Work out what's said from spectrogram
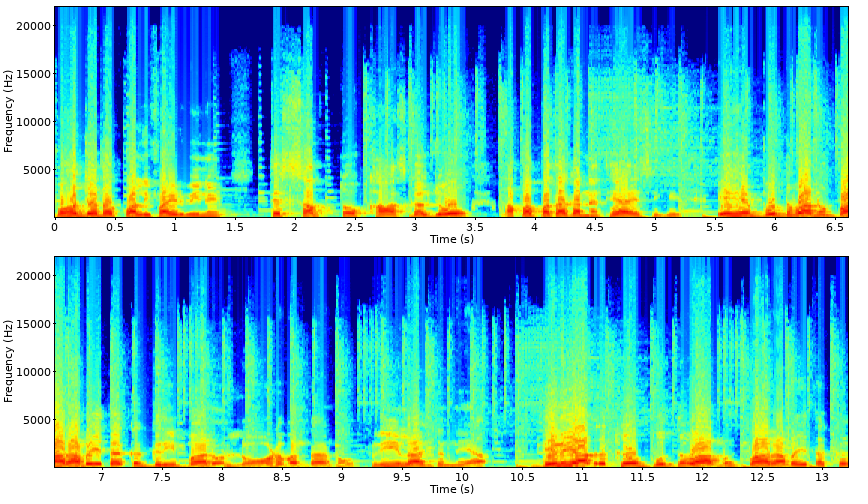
ਬਹੁਤ ਜ਼ਿਆਦਾ ਕੁਆਲੀਫਾਈਡ ਵੀ ਨੇ ਤੇ ਸਭ ਤੋਂ ਖਾਸ ਗੱਲ ਜੋ ਆਪਾਂ ਪਤਾ ਕਰਨ ਇੱਥੇ ਆਏ ਸੀਗੇ, ਇਹ ਬੁੱਧਵਾਰ ਨੂੰ 12 ਵਜੇ ਤੱਕ ਗਰੀਬਾਂ ਨੂੰ ਲੋੜਵੰਦਾਂ ਨੂੰ ਫ੍ਰੀ ਇਲਾਜ ਦਿੰਦੇ ਆ। ਦਿਨ ਯਾਦ ਰੱਖਿਓ, ਬੁੱਧਵਾਰ ਨੂੰ 12 ਵਜੇ ਤੱਕ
